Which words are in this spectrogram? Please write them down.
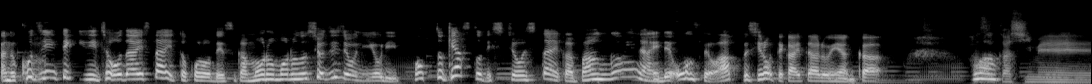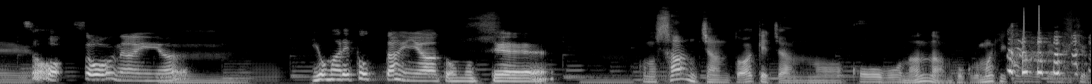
あの、個人的に頂戴したいところですが、諸々の諸事情により、ポッドキャストで視聴したいから番組内で音声をアップしろって書いてあるんやんか。恥ずかしめ。そう、そうなんうや。ん。読まれとったんやと思って。うんこのサンちゃんとアケちゃんの攻防なんなん？僕巻き込まれてないけど。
